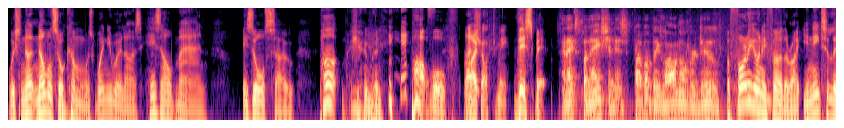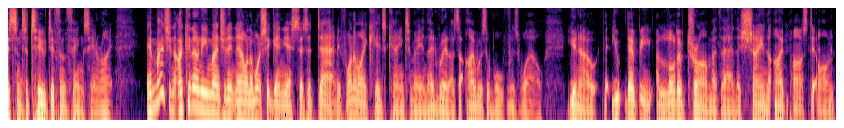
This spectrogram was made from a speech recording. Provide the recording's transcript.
which no, no one saw coming, was when you realise his old man is also part human, part wolf. That Right? shocked me. This bit. An explanation is probably long overdue. Before I go any further, right, you need to listen to two different things here, right? Imagine, I can only imagine it now when I watched it again yesterday as a dad. If one of my kids came to me and they'd realise that I was a wolf as well, you know, that you, there'd be a lot of drama there, the shame that I passed it on.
